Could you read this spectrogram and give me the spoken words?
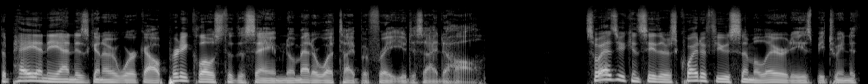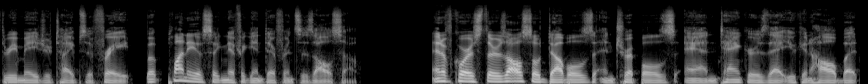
the pay in the end is going to work out pretty close to the same no matter what type of freight you decide to haul. So, as you can see, there's quite a few similarities between the three major types of freight, but plenty of significant differences also. And of course, there's also doubles and triples and tankers that you can haul, but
